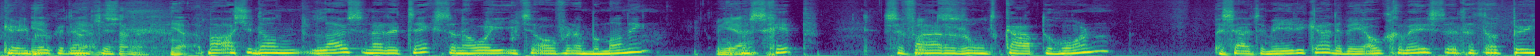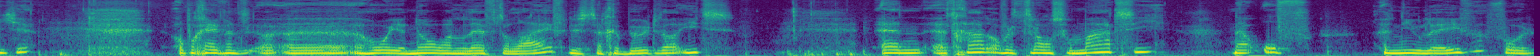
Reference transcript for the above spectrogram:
Carrie Ja, Brooker, dank ja, je. de zanger. Ja. Maar als je dan luistert naar de tekst, dan hoor je iets over een bemanning op een schip. Ze varen rond Kaap de Hoorn, in Zuid-Amerika. Daar ben je ook geweest, eh, dat, dat puntje. Op een gegeven moment eh, eh, hoor je No One Left Alive, dus er gebeurt wel iets. En het gaat over de transformatie naar of een nieuw leven voor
